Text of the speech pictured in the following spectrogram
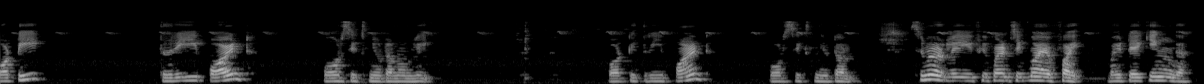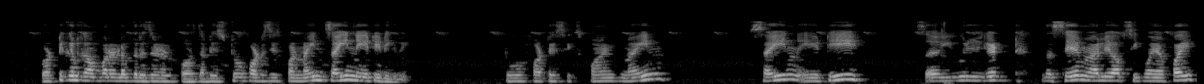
43.46 Newton only. 43.46 Newton. Similarly, if you find sigma Fy by taking vertical component of the resultant force that is 246.9 sin 80 degree. 246.9 sin 80 so you will get the same value of sigma Fy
